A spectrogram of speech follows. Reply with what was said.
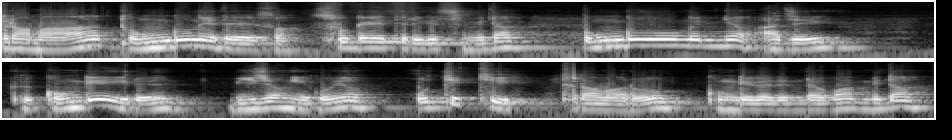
드라마 동궁에 대해서 소개해 드리겠습니다. 동궁은요, 아직 그 공개일은 미정이고요. OTT 드라마로 공개가 된다고 합니다.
